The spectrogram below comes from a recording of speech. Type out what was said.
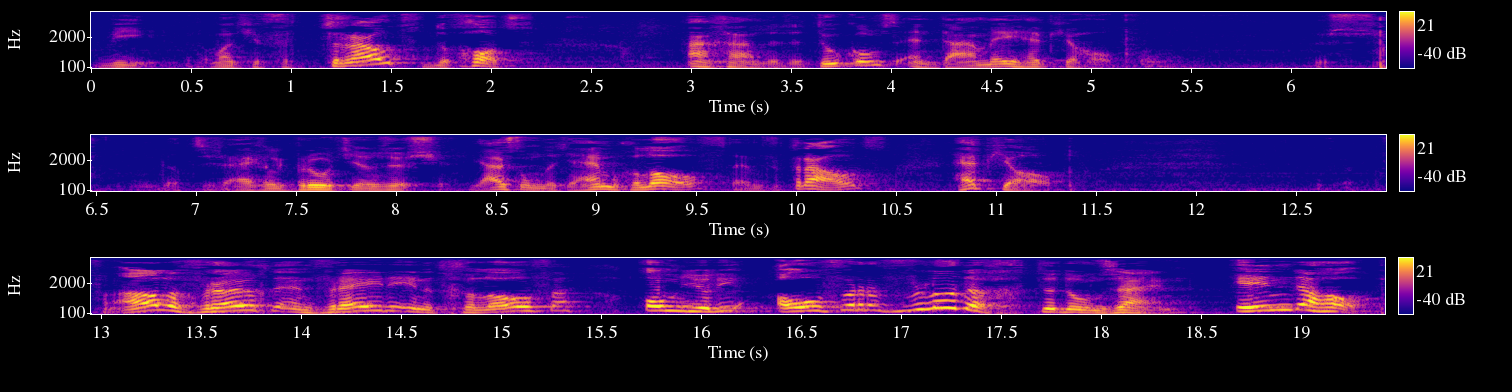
Wie, want je vertrouwt de God aangaande de toekomst en daarmee heb je hoop. Dus dat is eigenlijk broertje en zusje. Juist omdat je hem gelooft, hem vertrouwt, heb je hoop. Van alle vreugde en vrede in het geloven, om jullie overvloedig te doen zijn. In de hoop.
